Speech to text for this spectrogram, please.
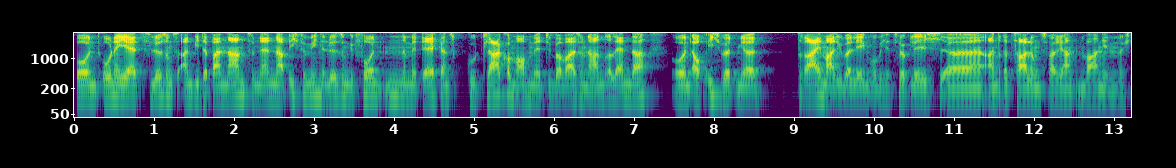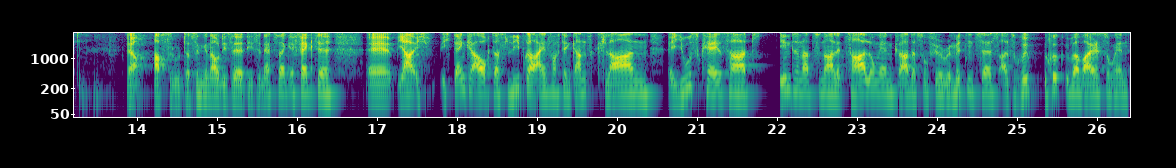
Und ohne jetzt Lösungsanbieter beim Namen zu nennen, habe ich für mich eine Lösung gefunden, mit der ich ganz gut klarkomme, auch mit Überweisungen in andere Länder. Und auch ich würde mir dreimal überlegen, ob ich jetzt wirklich äh, andere Zahlungsvarianten wahrnehmen möchte. Ja, absolut. Das sind genau diese, diese Netzwerkeffekte. Äh, ja, ich, ich denke auch, dass Libra einfach den ganz klaren äh, Use Case hat, internationale Zahlungen, gerade so für Remittances, also Rück Rücküberweisungen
